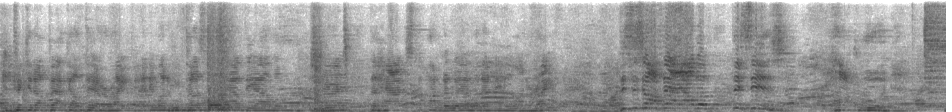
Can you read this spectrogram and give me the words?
And pick it up back out there, right? For anyone who doesn't have the album, the shirts, the hats, the underwear, whatever you want, right? This is off that album. This is. Hawkwood.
